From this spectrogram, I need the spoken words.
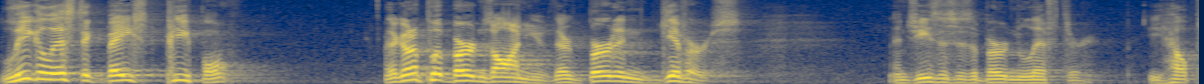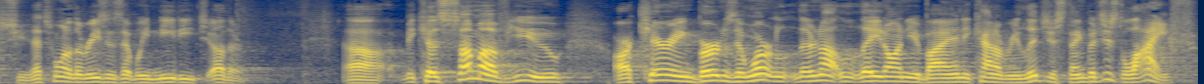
legalistic based people, they're going to put burdens on you. They're burden givers. And Jesus is a burden lifter. He helps you. That's one of the reasons that we need each other. Uh, because some of you are carrying burdens that weren't, they're not laid on you by any kind of religious thing, but just life.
